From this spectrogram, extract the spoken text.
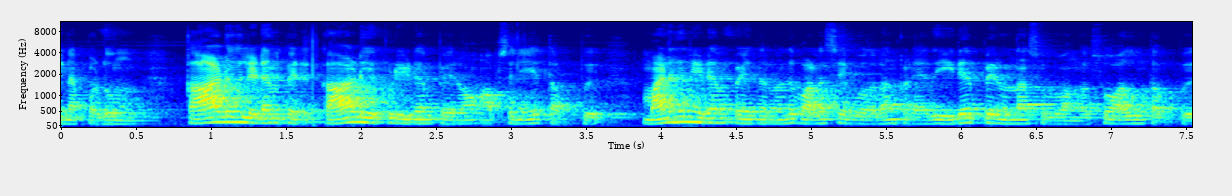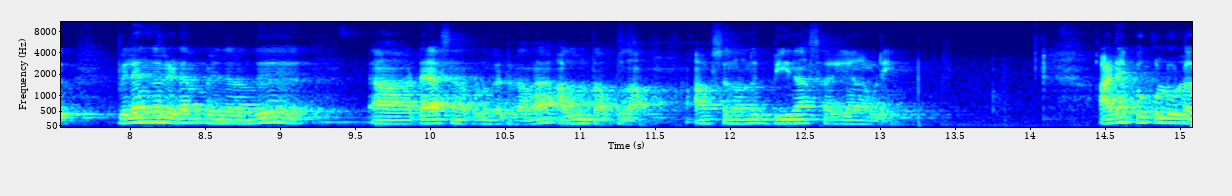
எனப்படும். காடுகள் இடம்பெயர் காடு எப்படி இடம்பெயரும்? ஆப்ஷனே தப்பு. மனிதன் இடம்பெயர்தல் வந்து வலசை போதலாம் கிடையாது. இடம்பெயரும் தான் சொல்லுவாங்க. ஸோ அதுவும் தப்பு. விலங்குகள் இடம்பெயர்தல் வந்து டேஸ் எனப்படும் கேட்டிருக்காங்க அதுவும் தப்பு தான் ஆப்ஷன் வந்து பி தான் சரியான விடை. அடைப்புக்குள் உள்ள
